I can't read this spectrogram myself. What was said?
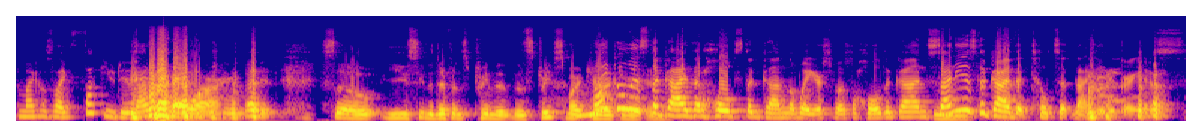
And michael's like fuck you dude i was war right. So you see the difference between the, the street smart Michael is the guy that holds the gun the way you're supposed to hold a gun. Sonny Mm. is the guy that tilts it 90 degrees.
